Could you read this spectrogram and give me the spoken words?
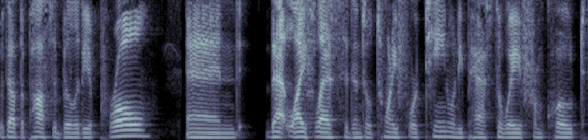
without the possibility of parole. And that life lasted until 2014 when he passed away from, quote,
